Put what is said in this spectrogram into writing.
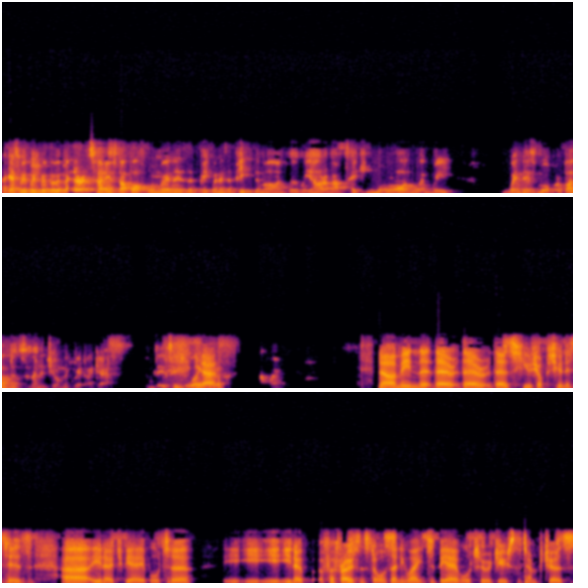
I guess we, we, we're better at turning stuff off when, when there's a peak, when there's a peak demand than we are about taking more on when we when there's more abundance of energy on the grid. I guess it seems to work Yes. better. No, I mean there there there's huge opportunities, uh, you know, to be able to, you know, for frozen stores anyway, to be able to reduce the temperatures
